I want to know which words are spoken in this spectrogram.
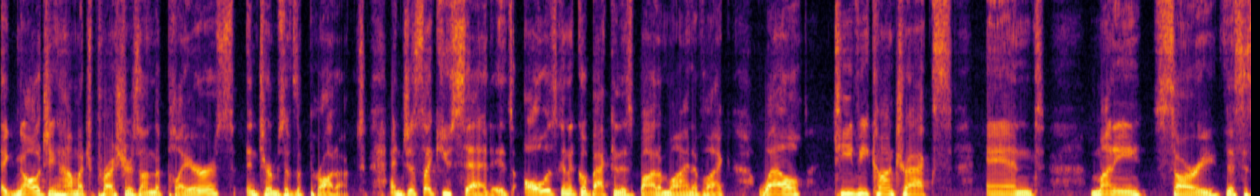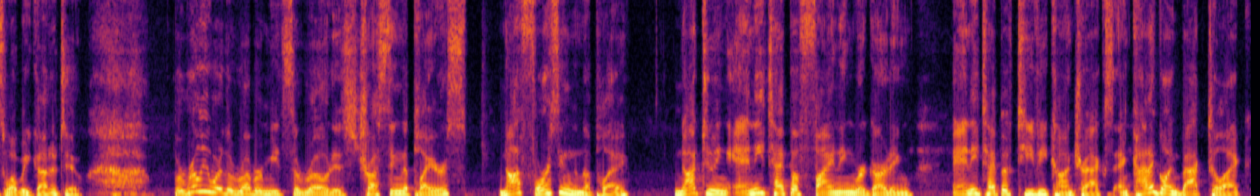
acknowledging how much pressure's on the players in terms of the product. And just like you said, it's always going to go back to this bottom line of like, well, TV contracts and money, sorry, this is what we got to do. But really where the rubber meets the road is trusting the players, not forcing them to play, not doing any type of fining regarding any type of TV contracts and kind of going back to like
